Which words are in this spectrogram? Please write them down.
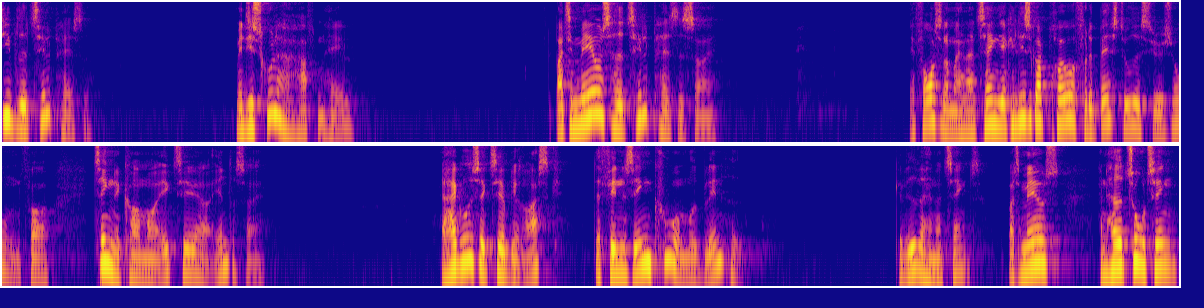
De er blevet tilpasset. Men de skulle have haft en hale. Bartimaeus havde tilpasset sig. Jeg forestiller mig, at han har tænkt, jeg kan lige så godt prøve at få det bedste ud af situationen, for tingene kommer ikke til at ændre sig. Jeg har ikke udsigt til at blive rask. Der findes ingen kur mod blindhed. Jeg kan vide, hvad han har tænkt. Bartimaeus, han havde to ting.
